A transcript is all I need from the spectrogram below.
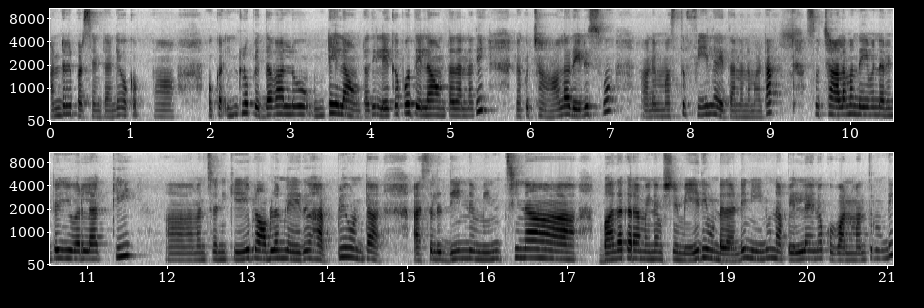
హండ్రెడ్ పర్సెంట్ అండి. ఒక ఒక ఇంట్లో పెద్దవాళ్ళు ఉంటే ఇలా ఉంటుంది లేకపోతే ఎలా ఉంటుంది అన్నది నాకు చాలా తెలుసు. నేను మస్తు ఫీల్ అవుతాను అనమాట సో చాలామంది ఏమన్నారంటే యువర్ లక్కీ మంచిగా నీకు ఏ ప్రాబ్లం లేదు. హ్యాపీగా ఉంటా. అసలు దీన్ని మించిన బాధాకరమైన విషయం ఏది ఉండదండి. నేను నా పెళ్ళైన ఒక వన్ మంత్ నుండి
